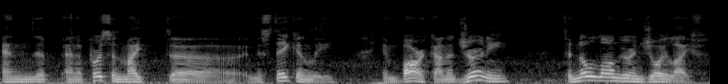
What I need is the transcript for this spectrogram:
And, uh, and a person might uh, mistakenly embark on a journey to no longer enjoy life,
